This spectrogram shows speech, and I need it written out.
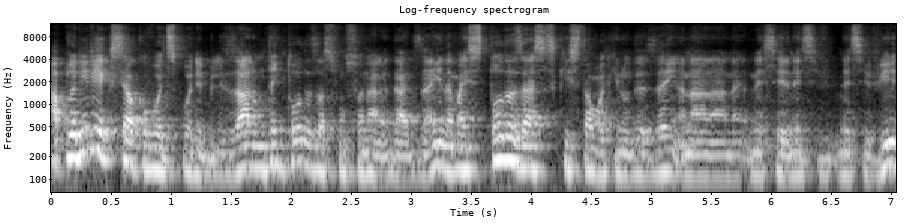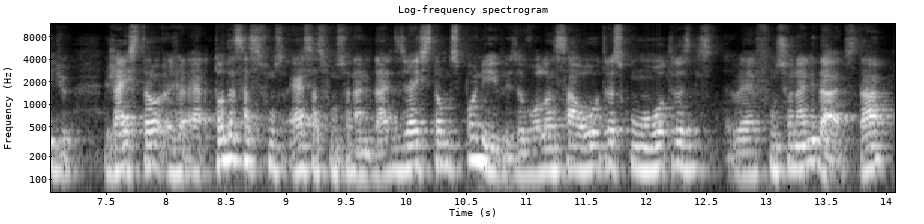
a planilha Excel que eu vou disponibilizar não tem todas as funcionalidades ainda, mas todas essas que estão aqui no desenho, na, na, nesse, nesse, nesse vídeo, já estão, já, todas essas, essas funcionalidades já estão disponíveis. Eu vou lançar outras com outras é, funcionalidades, tá?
